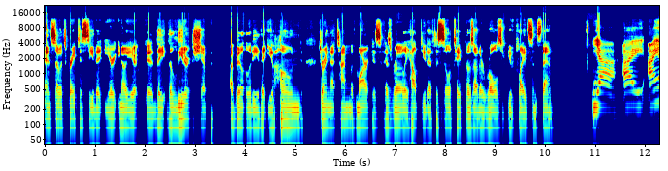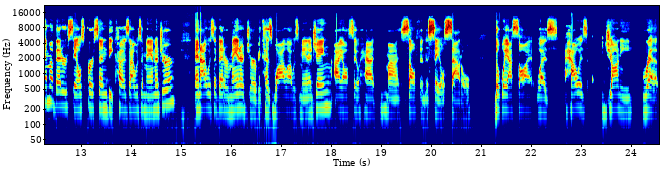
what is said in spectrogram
And so it's great to see that you're, you know, you're, uh, the the leadership ability that you honed during that time with Mark has has really helped you to facilitate those other roles you've played since then. Yeah, I I am a better salesperson because I was a manager and I was a better manager because while I was managing, I also had myself in the sales saddle. The way I saw it was how is Johnny rep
